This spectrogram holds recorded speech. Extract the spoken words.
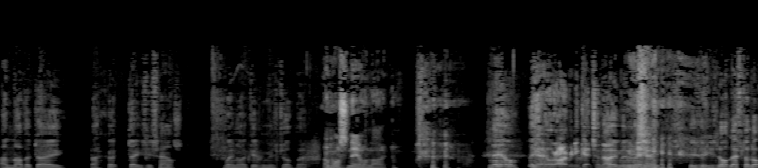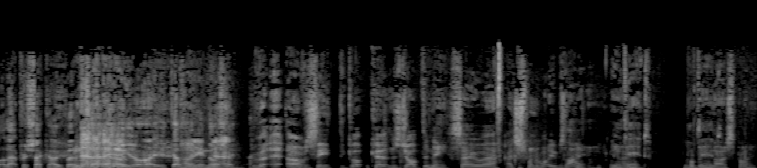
another day back at Daisy's house when I give him his job back. And what's Neil like? Neil, he's Yeah. all right when you get to know him, isn't he? he's, he's not left a lot of that prosecco, but uh, he's all right. He's guzzling I it know. nicely. But, uh, obviously, he got Kurtan's job, didn't he? So uh, I just wonder what he was like. He You know, did. He Probably a nice bloke.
